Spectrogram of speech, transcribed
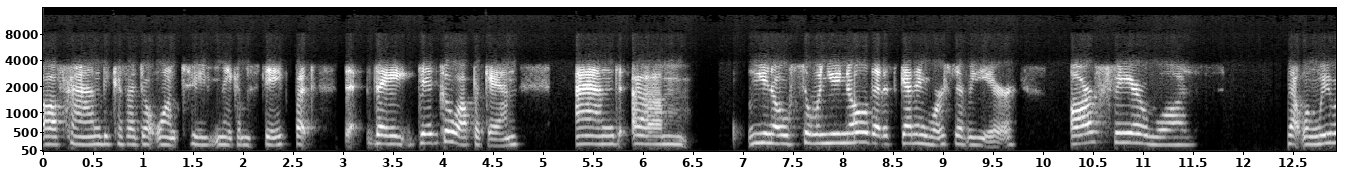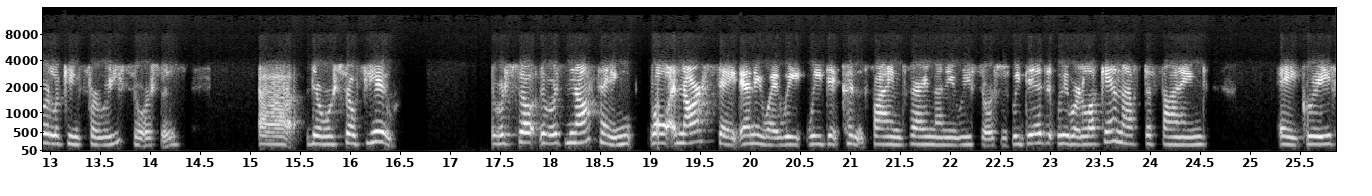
offhand because I don't want to make a mistake, but th- they did go up again, and um, you know, so when you know that it's getting worse every year, our fear was that when we were looking for resources, uh, there were so few. There was so there was nothing. Well, in our state anyway, we we did couldn't find very many resources. We did. We were lucky enough to find a grief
